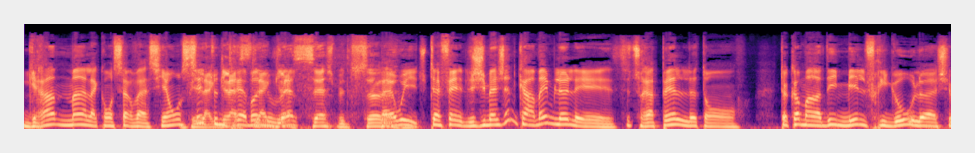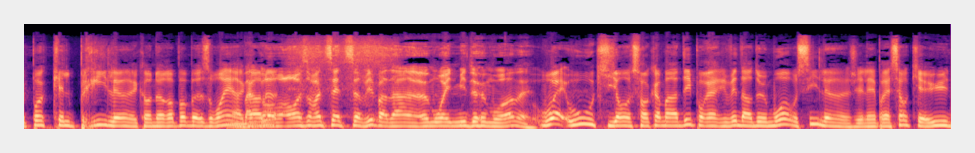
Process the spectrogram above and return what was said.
grandement la conservation. C'est une très bonne la nouvelle. Glace sèche, tout ça. Ben oui, tout à fait. J'imagine quand même là, les, tu, te rappelles là, ton t'as commandé 1000 frigos, là, je sais pas quel prix là, qu'on n'aura pas besoin. Ben, encore là. On, va être servi pendant un mois et demi, deux mois. Mais... Ouais, ou qui ont, sont commandés pour arriver dans deux mois aussi. Là. J'ai l'impression qu'il y a eu,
